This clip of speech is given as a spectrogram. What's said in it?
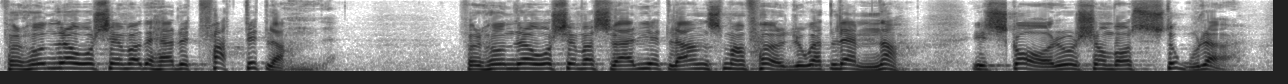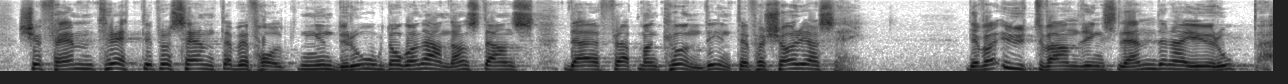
För hundra år sedan var det här ett fattigt land. För hundra år sedan var Sverige ett land som man föredrog att lämna i skaror som var stora. 25-30 procent av befolkningen drog någon annanstans därför att man kunde inte försörja sig. Det var utvandringsländerna i Europa,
